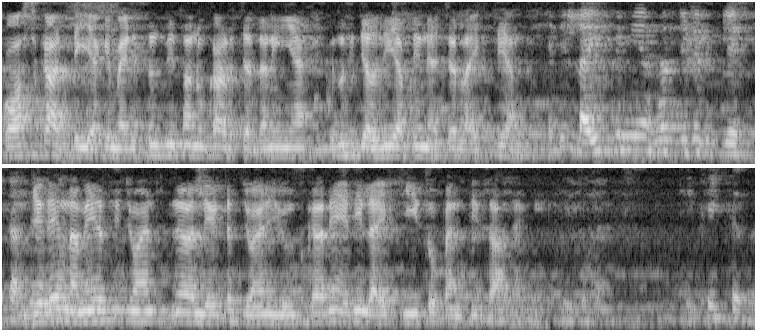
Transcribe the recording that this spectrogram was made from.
ਕਾਸਟ ਘੱਟ ਹੀ ਆ ਕਿ ਮੈਡੀਸਿਨ ਵੀ ਤੁਹਾਨੂੰ ਘੱਟ ਚੱਲਣਗੀਆਂ ਕਿ ਤੁਸੀਂ ਜਲਦੀ ਆਪਣੀ ਨੈਚੁਰਲ ਲਾਈਫ ਤੇ ਆਉਂਗੇ ਇਹਦੀ ਲਾਈਫ ਕਿੰਨੀ ਹੈ ਸਰ ਜਿਹੜੇ ਰਿਪਲੇਸ ਕਰਦੇ ਜਿਹੜੇ ਨਵੇਂ ਅਸੀਂ ਜੁਆਇੰਟ ਲੇਟੈਸਟ ਜੁਆਇੰਟ ਯੂਜ਼ ਕਰ ਰਹੇ ਹਾਂ ਇਹਦੀ ਲਾਈਫ 30 ਤੋਂ 35 ਸਾਲ ਹੈਗੀ। ਠੀਕ ਹੈ ਸਰ।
